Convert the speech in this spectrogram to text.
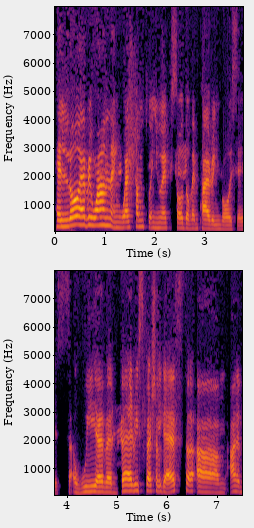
Hello, everyone, and welcome to a new episode of Empowering Voices. We have a very special guest. Um, I've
